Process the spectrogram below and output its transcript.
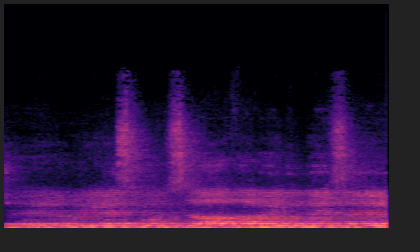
Cerului spun slava lui Dumnezeu,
